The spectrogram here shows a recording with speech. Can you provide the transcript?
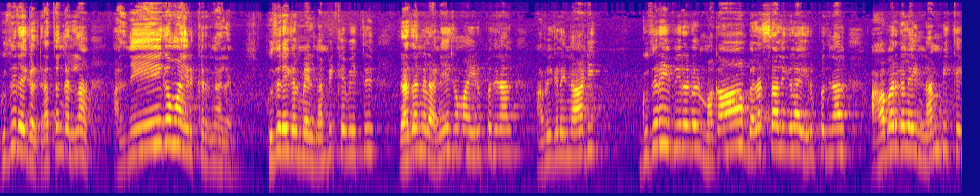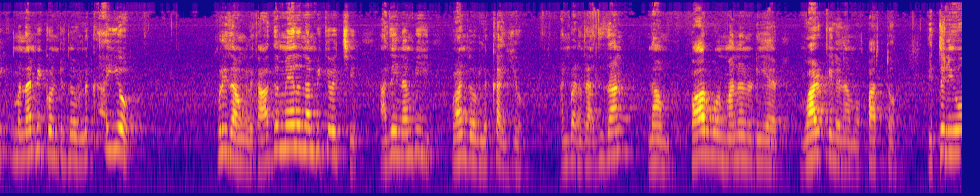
குதிரைகள் ரதங்கள்லாம் அநேகமாக இருக்கிறதுனால குதிரைகள் மேல் நம்பிக்கை வைத்து ரதங்கள் அநேகமாக இருப்பதினால் அவைகளை நாடி குதிரை வீரர்கள் மகா பலசாலிகளாக இருப்பதினால் அவர்களை நம்பிக்கை நம்பிக்கொண்டிருந்தவர்களுக்கு ஐயோ புரியுதா? அவங்களுக்கு அது மேலே நம்பிக்கை வச்சு அதை நம்பி வாழ்ந்தவர்களுக்கு ஐயோ அன்பானது அதுதான் நாம் பார்வோன் மன்னனுடைய வாழ்க்கையில் நாம் பார்த்தோம். எத்தனையோ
